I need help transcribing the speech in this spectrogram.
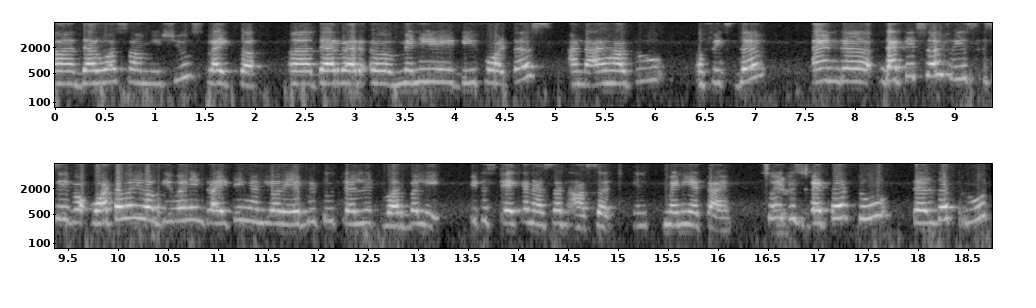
Uh, there was some issues like uh, uh, there were uh, many defaulters, and I have to uh, fix them. And uh, that itself is see whatever you are given in writing, and you are able to tell it verbally. It is taken as an asset in many a time. So it is better to tell the truth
